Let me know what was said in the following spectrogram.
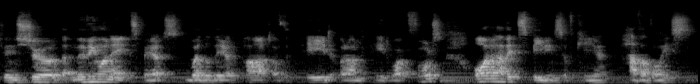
to ensure that moving on experts, whether they are part of the paid or unpaid workforce or have experience of care, have a voice.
